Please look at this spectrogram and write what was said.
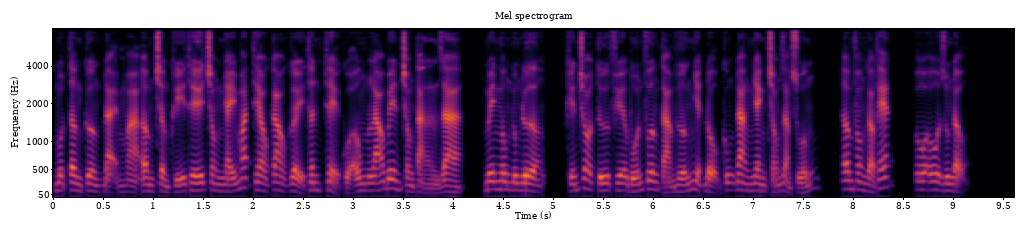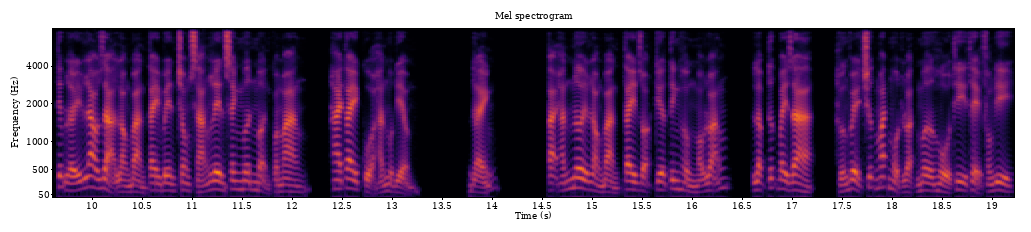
một tầng cường đại mà âm trầm khí thế trong nháy mắt theo cao gầy thân thể của ông lão bên trong tảng ra, mênh mông đung đưa, khiến cho tứ phía bốn phương tám hướng nhiệt độ cũng đang nhanh chóng giảm xuống, âm phong gào thét, ô ô rung động. Tiếp lấy lao giả lòng bàn tay bên trong sáng lên xanh mơn mận qua mang, hai tay của hắn một điểm. Đánh. Tại hắn nơi lòng bàn tay dọn kia tinh hồng máu loãng, lập tức bay ra hướng về trước mắt một loạt mơ hồ thi thể phóng đi,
